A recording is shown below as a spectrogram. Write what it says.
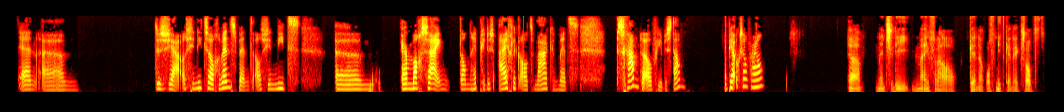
En um, dus ja, als je niet zo gewenst bent, als je niet um, er mag zijn, dan heb je dus eigenlijk al te maken met schaamte over je bestaan. Heb jij ook zo'n verhaal? Ja, mensen die mijn verhaal kennen of niet kennen. Ik zal het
